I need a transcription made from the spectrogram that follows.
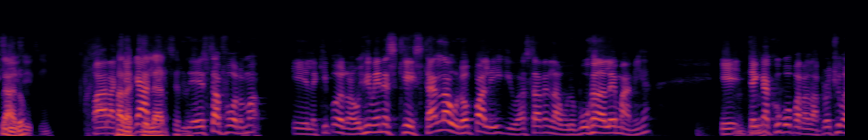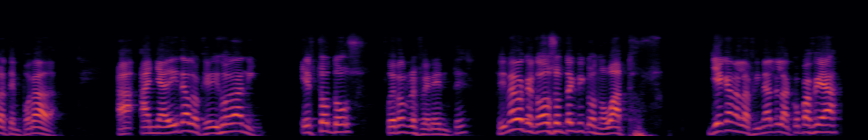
Claro. Para, que gane de esta forma el equipo de Raúl Jiménez, que está en la Europa League y va a estar en la burbuja de Alemania, eh, tenga cupo para la próxima temporada. A añadir a lo que dijo Dani, estos dos fueron referentes. Primero que todos son técnicos novatos llegan a la final de la Copa FA,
